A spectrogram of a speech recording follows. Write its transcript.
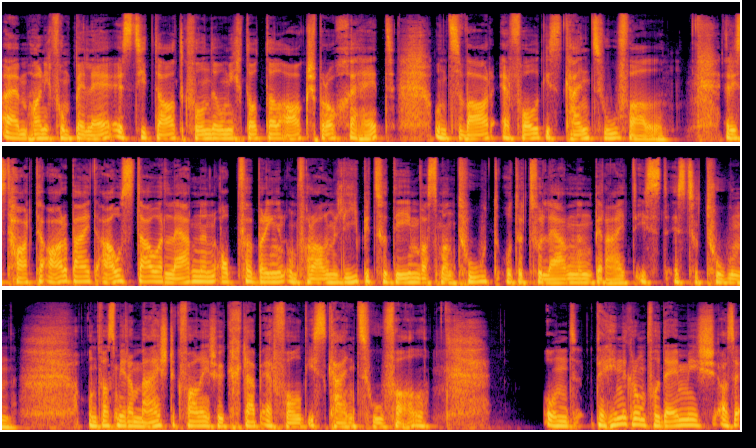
ähm, habe ich von Pelé ein Zitat gefunden, das mich total angesprochen hat. Und zwar, Erfolg ist kein Zufall. Er ist harte Arbeit, Ausdauer, Lernen, Opfer bringen und vor allem Liebe zu dem, was man tut oder zu lernen bereit ist, es zu tun. Und was mir am meisten gefallen ist, wirklich, ich glaube, Erfolg ist kein Zufall. Und der Hintergrund von dem ist, also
